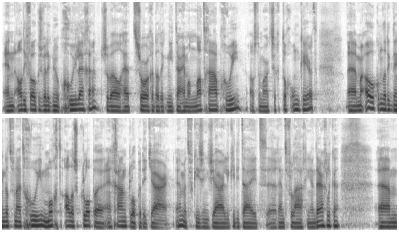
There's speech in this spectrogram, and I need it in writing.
En al die focus wil ik nu op groei leggen. Zowel het zorgen dat ik niet daar helemaal nat ga op groei... als de markt zich toch omkeert. Eh, maar ook omdat ik denk dat vanuit groei mocht alles kloppen en gaan kloppen dit jaar. Hè, met verkiezingsjaar, liquiditeit, eh, renteverlaging en dergelijke. Ehm,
